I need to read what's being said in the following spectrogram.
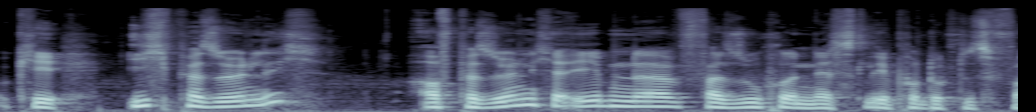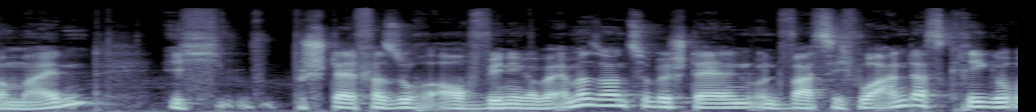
Okay, ich persönlich auf persönlicher Ebene versuche Nestlé-Produkte zu vermeiden ich versuche auch weniger bei Amazon zu bestellen und was ich woanders kriege,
